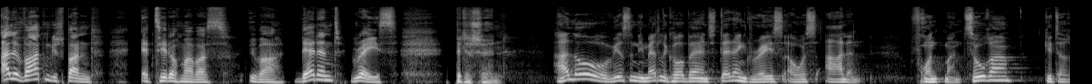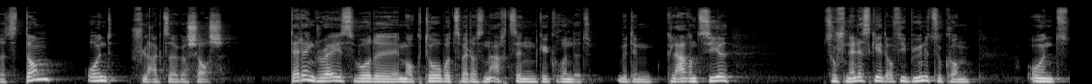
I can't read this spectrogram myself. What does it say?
alle warten gespannt. Erzähl doch mal was über Dead and Grace. Bitteschön. Hallo, wir sind die Metalcore-Band Dead and Grace aus Aalen. Frontmann Zora, Gitarrist Dom und Schlagzeuger Schorsch. Dead and Grace wurde im Oktober 2018 gegründet, mit dem klaren Ziel, so schnell es geht auf die Bühne zu kommen. Und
